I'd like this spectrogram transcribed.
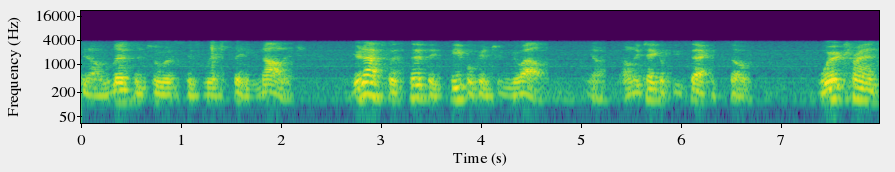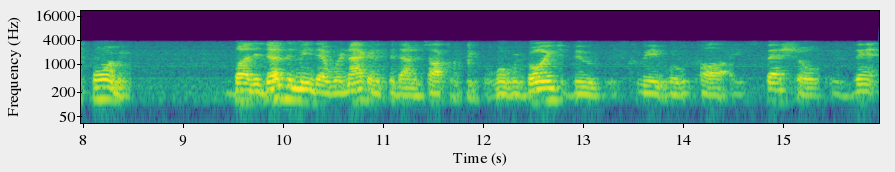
you know, listen to us because we're spitting knowledge? If you're not specific, people can tune you out. You know, only take a few seconds. So we're transforming. But it doesn't mean that we're not going to sit down and talk with people. What we're going to do create what we call a special event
